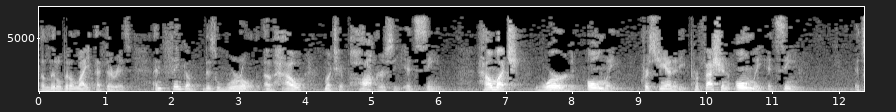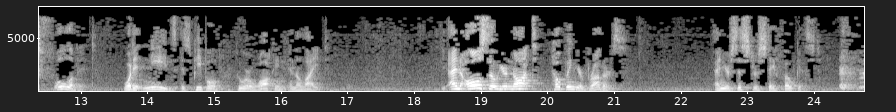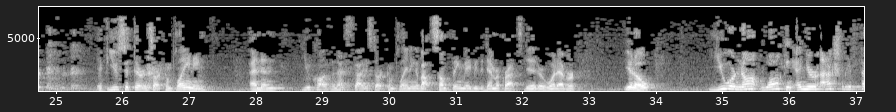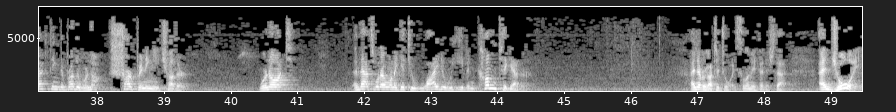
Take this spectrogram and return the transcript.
The little bit of light that there is. And think of this world of how much hypocrisy it's seen. How much word only Christianity, profession only it's seen. It's full of it. What it needs is people who are walking in the light. And also, you're not helping your brothers and your sisters stay focused. If you sit there and start complaining, and then you cause the next guy to start complaining about something maybe the Democrats did or whatever, you know, you are not walking and you're actually affecting the brother. We're not sharpening each other. We're not, and that's what I want to get to. Why do we even come together? I never got to joy, so let me finish that. And joy.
